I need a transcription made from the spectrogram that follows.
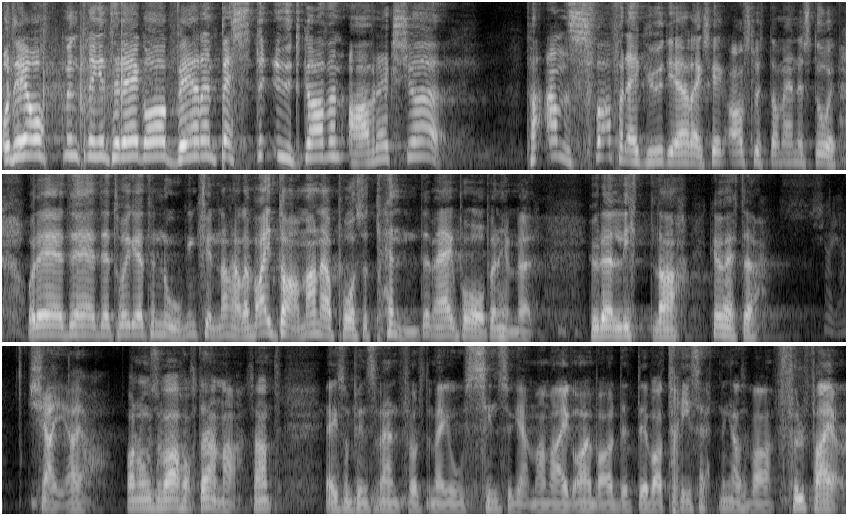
Og det er oppmuntringen til deg òg. Vær den beste utgaven av deg sjøl. Ta ansvar for det Gud gir deg. Skal jeg avslutte med en historie? Og det, det, det tror jeg er til noen kvinner her. Det var ei dame på som tente meg på åpen himmel. Hun der lille Hva hun heter Skeia. ja. Var det noen som var, hørte henne? sant? Jeg som pinsevenn følte meg jo sinnssykt hjemme. Det, det var tre setninger som var full fire.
